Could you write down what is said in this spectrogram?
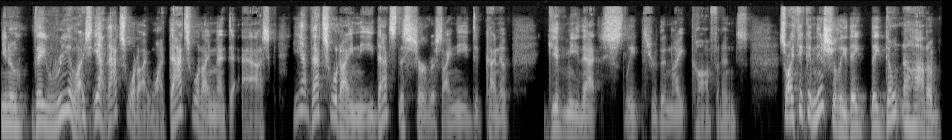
you know, they realize, yeah, that's what I want. That's what I meant to ask. Yeah, that's what I need. That's the service I need to kind of give me that sleep through the night confidence. So I think initially they they don't know how to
